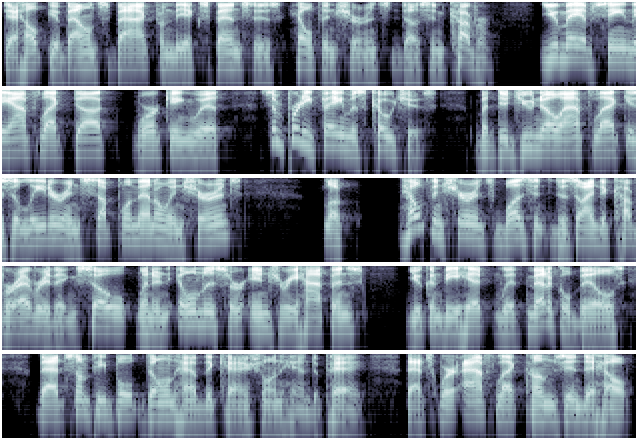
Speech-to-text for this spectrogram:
to help you bounce back from the expenses health insurance doesn't cover. You may have seen the Aflac Duck working with some pretty famous coaches, but did you know Aflac is a leader in supplemental insurance? Look, health insurance wasn't designed to cover everything. So when an illness or injury happens, you can be hit with medical bills that some people don't have the cash on hand to pay. That's where Aflac comes in to help.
